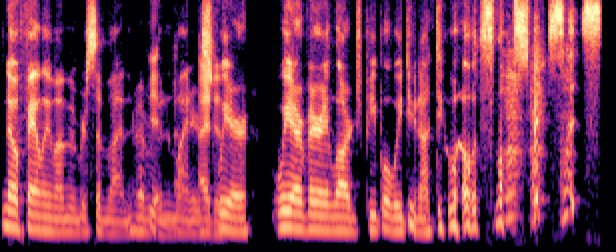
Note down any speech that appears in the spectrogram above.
no family members of mine who have Yeah, been I miners. We are we are very large people. We do not do well with small spaces.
